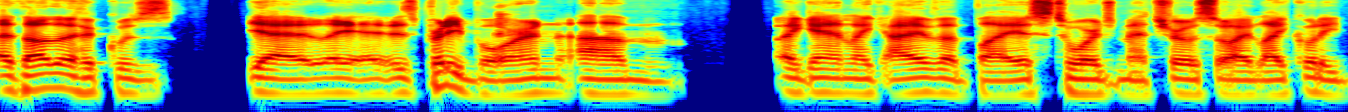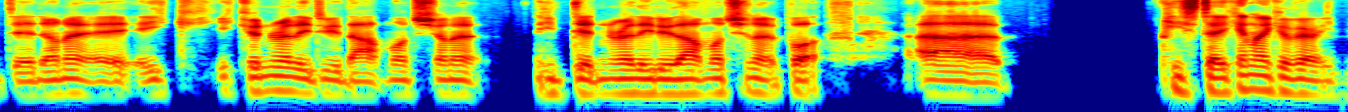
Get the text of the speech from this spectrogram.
I thought the hook was, yeah, like, it was pretty boring. Um, again, like I have a bias towards Metro, so I like what he did on it. He he couldn't really do that much on it. He didn't really do that much in it, but uh, he's taken like a very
